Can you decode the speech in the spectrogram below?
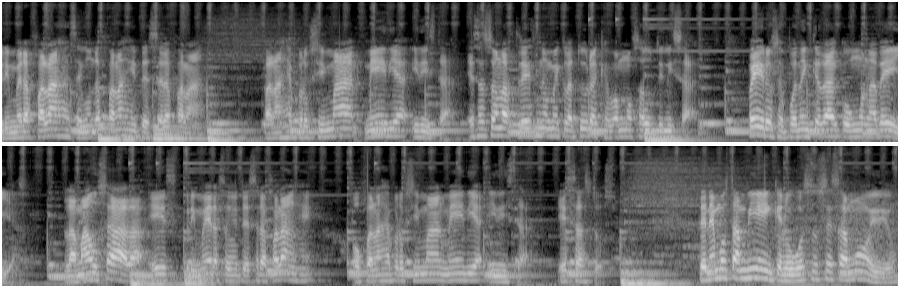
Primera falange, segunda falange y tercera falange. Falange proximal, media y distal. Esas son las tres nomenclaturas que vamos a utilizar pero se pueden quedar con una de ellas. La más usada es primera, segunda y tercera falange o falange proximal, media y distal. Esas dos. Tenemos también que los huesos sesamoideos,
